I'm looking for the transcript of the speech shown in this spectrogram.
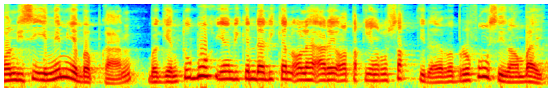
Kondisi ini menyebabkan bagian tubuh yang dikendalikan oleh area otak yang rusak tidak dapat berfungsi dengan baik.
